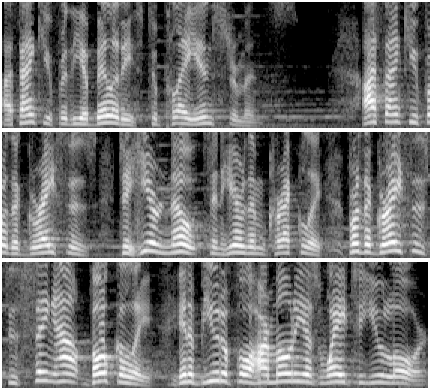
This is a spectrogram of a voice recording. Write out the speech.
I thank you for the abilities to play instruments. I thank you for the graces to hear notes and hear them correctly, for the graces to sing out vocally in a beautiful, harmonious way to you, Lord.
